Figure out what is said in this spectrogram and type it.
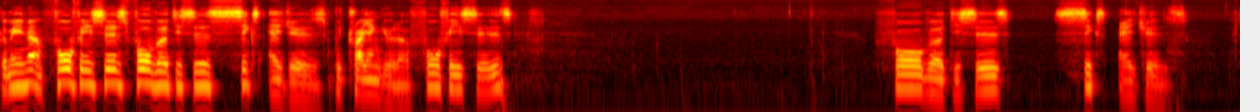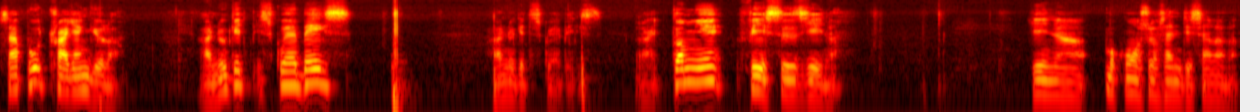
Come y a four faces, four vertices, six edges. Put triangular. Four faces, four vertices, six edges. Ça pour triangular. I now get square base. I now get square base. Right. Combien faces y en a? Y en a, je commence sur un dessin là. là.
